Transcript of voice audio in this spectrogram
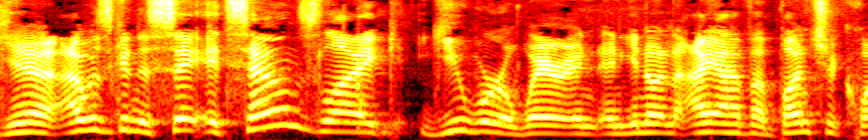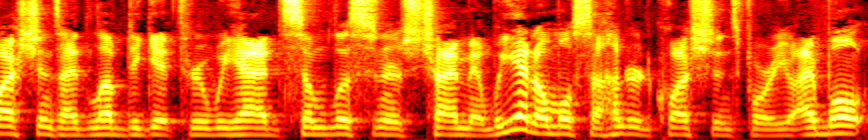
Yeah, I was gonna say it sounds like you were aware, and, and you know, and I have a bunch of questions I'd love to get through. We had some listeners chime in. We had almost hundred questions for you. I won't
